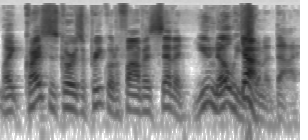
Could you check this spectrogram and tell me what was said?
Like Crisis Core is a prequel to Final Fantasy Seven. You know he's Yeah. gonna die,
